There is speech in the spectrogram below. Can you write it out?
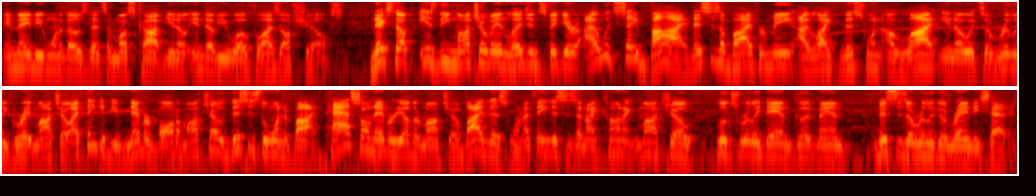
it may be one of those that's a must cop, you know, NWO flies off shelves. Next up is the Macho Man Legends figure. I would say buy. This is a buy for me. I like this one a lot. You know, it's a really great Macho. I think if you've never bought a Macho, this is the one to buy. Pass on every other Macho. Buy this one. I think this is an iconic Macho. Looks really damn good, man. This is a really good Randy Savage.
